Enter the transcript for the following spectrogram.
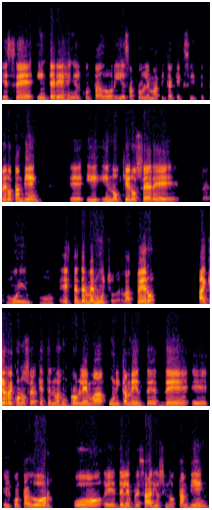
ese interés en el contador y esa problemática que existe. Pero también eh, y, no quiero ser eh, muy, extenderme mucho, ¿verdad? Pero hay que reconocer que este no es un problema únicamente de eh, el contador o del empresario, sino también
